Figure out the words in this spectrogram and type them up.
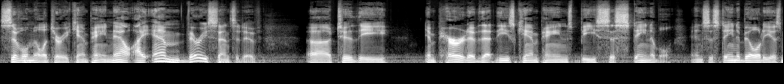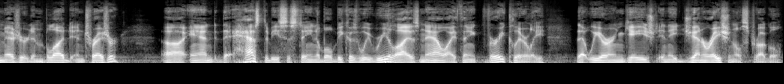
civil military campaign. Now, I am very sensitive uh, to the imperative that these campaigns be sustainable. And sustainability is measured in blood and treasure. Uh, and that has to be sustainable because we realize now, I think, very clearly that we are engaged in a generational struggle,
